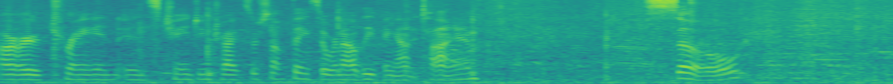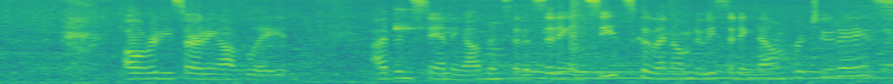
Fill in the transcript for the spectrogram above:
our train is changing tracks or something, so we're not leaving on time. So already starting off late. I've been standing up instead of sitting in seats because I know I'm going to be sitting down for two days.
